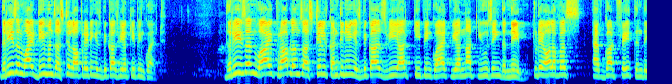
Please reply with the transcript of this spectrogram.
The reason why demons are still operating is because we are keeping quiet. The reason why problems are still continuing is because we are keeping quiet. We are not using the name. Today, all of us have got faith in the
